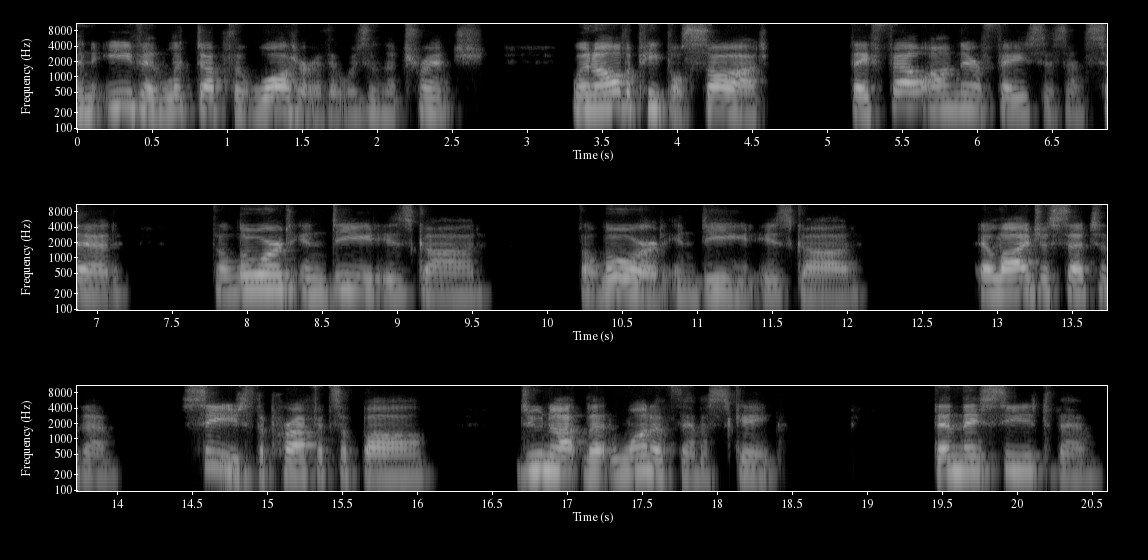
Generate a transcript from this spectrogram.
and even licked up the water that was in the trench. When all the people saw it, they fell on their faces and said, The Lord indeed is God. The Lord indeed is God. Elijah said to them, Seize the prophets of Baal. Do not let one of them escape. Then they seized them,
